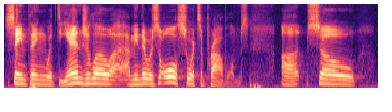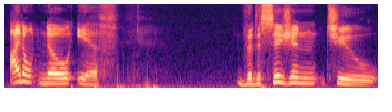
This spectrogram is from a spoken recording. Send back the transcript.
Same thing with D'Angelo. I mean, there was all sorts of problems. Uh, so I don't know if the decision to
